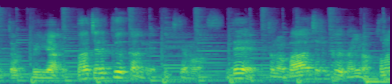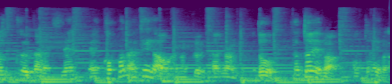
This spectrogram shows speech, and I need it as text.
ー、と、VR。バーチャル空間で生きてます。で、そのバーチャル空間、今この空間ですね。えここだけが俺の空間なんだけど、例えば、例えば、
